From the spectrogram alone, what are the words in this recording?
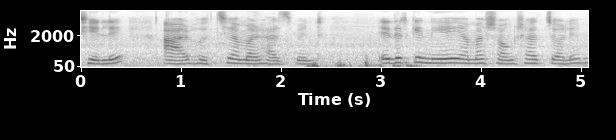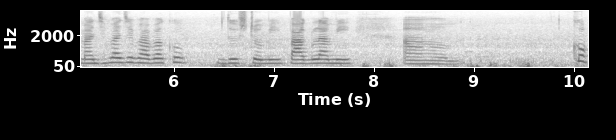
ছেলে আর হচ্ছে আমার হাজব্যান্ড এদেরকে নিয়েই আমার সংসার চলে। মাঝে মাঝে বাবা খুব দুষ্টমি, পাগলামি খুব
